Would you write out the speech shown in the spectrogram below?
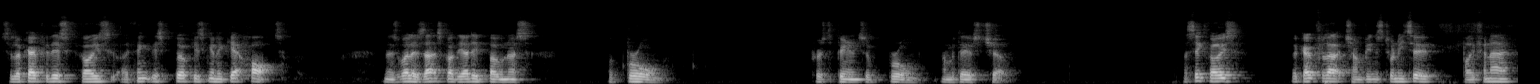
So look out for this, guys. I think this book is going to get hot. And as well as that, it's got the added bonus of Brawn. First appearance of Brawn, Amadeus Cho. That's it, guys. Look out for that, Champions 22. Bye for now.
